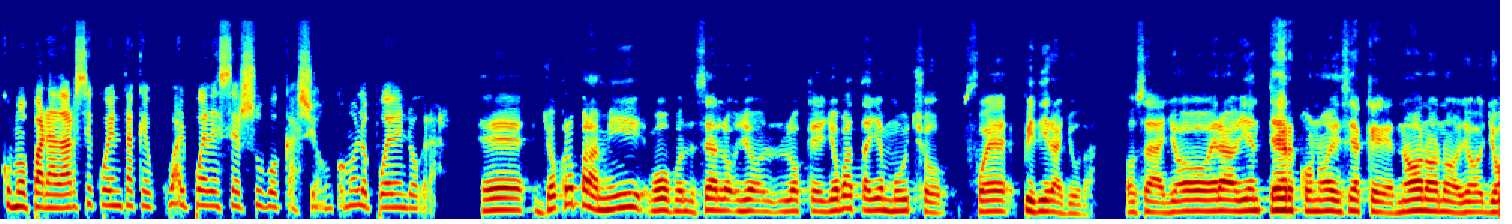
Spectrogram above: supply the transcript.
como para darse cuenta que cuál puede ser su vocación? ¿Cómo lo pueden lograr? Eh, yo creo para mí, o sea, lo, yo, lo que yo batallé mucho fue pedir ayuda. O sea, yo era bien terco, ¿no? Decía que no, no, no, yo, yo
